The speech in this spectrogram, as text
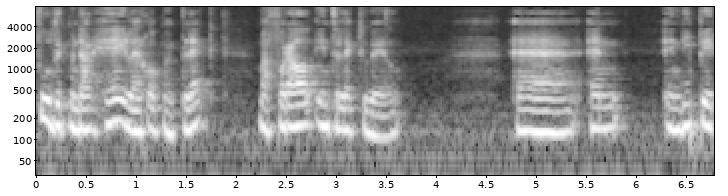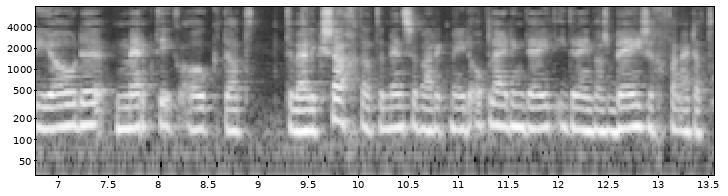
voelde ik me daar heel erg op mijn plek, maar vooral intellectueel. Uh, en in die periode merkte ik ook dat, terwijl ik zag dat de mensen waar ik mee de opleiding deed, iedereen was bezig vanuit dat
